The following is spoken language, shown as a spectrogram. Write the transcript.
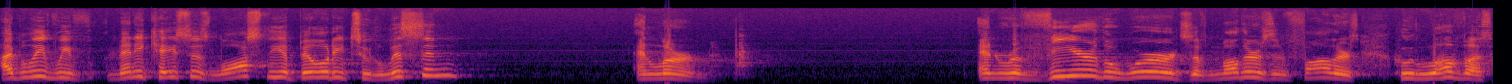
I believe we've, many cases, lost the ability to listen and learn and revere the words of mothers and fathers who love us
